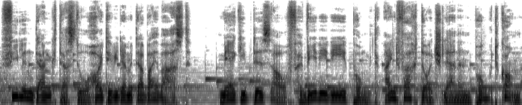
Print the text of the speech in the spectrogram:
Vielen Dank, dass du heute wieder mit dabei warst. Mehr gibt es auf www.einfachdeutschlernen.com.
